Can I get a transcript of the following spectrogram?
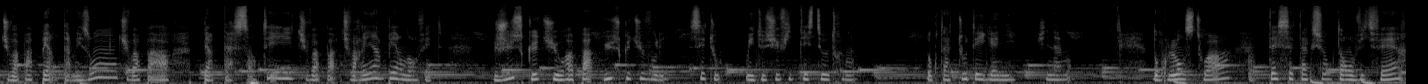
Tu vas pas perdre ta maison, tu vas pas perdre ta santé, tu vas pas, tu vas rien perdre en fait. Juste que tu auras pas eu ce que tu voulais, c'est tout. Mais il te suffit de tester autrement. Donc as tout à y gagner finalement. Donc lance-toi, teste cette action que tu as envie de faire,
